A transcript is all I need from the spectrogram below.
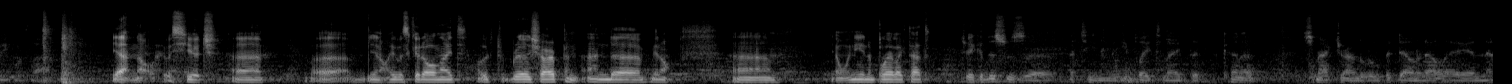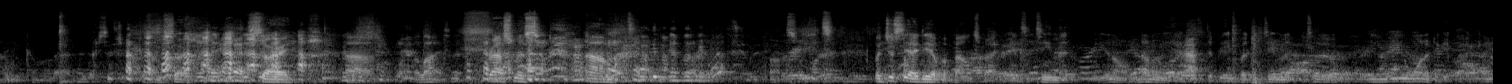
big was that? Yeah, no, it was huge. Uh, uh, you know, he was good all night. Looked really sharp, and, and uh, you know, um, you know, we need him to play like that. Jacob, this was a, a team that you played tonight that kind of smacked around a little bit down in LA, and now you come back. I said Jacob, I'm sorry. sorry. Uh, Elias. Rasmus. Um. But just the idea of a bounce back. It's a team that, you know, not only you have to be, but a team that uh, you, know, you wanted to get back.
